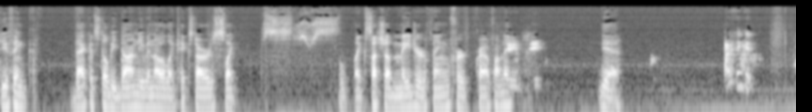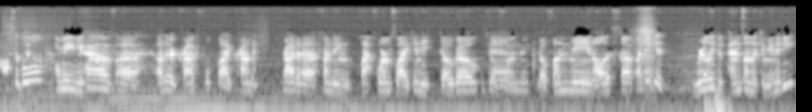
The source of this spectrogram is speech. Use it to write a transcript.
do you think that could still be done, even though like Kickstarter's like s- like such a major thing for crowdfunding? Yeah. I think it's possible. I mean, you have uh, other crowd like crowd crowd uh, funding platforms like Indiegogo and GoFundMe. GoFundMe and all this stuff. I think it really depends on the community.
